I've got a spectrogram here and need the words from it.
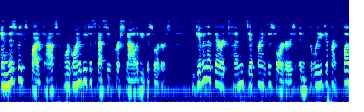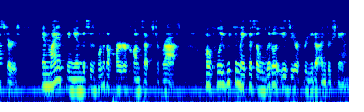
In this week's podcast, we're going to be discussing personality disorders. Given that there are 10 different disorders in three different clusters, in my opinion, this is one of the harder concepts to grasp. Hopefully, we can make this a little easier for you to understand.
